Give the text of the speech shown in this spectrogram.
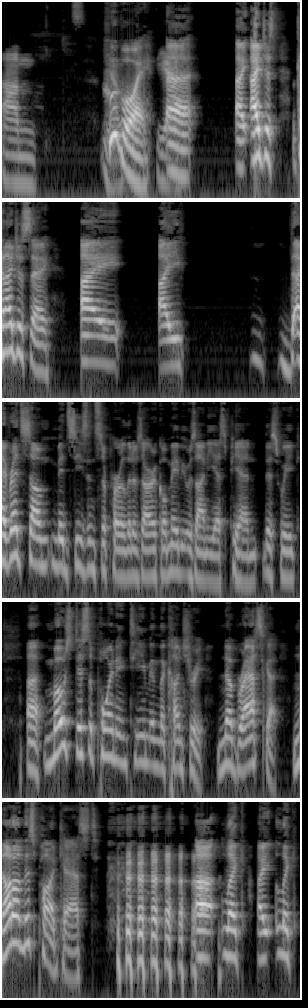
Um, Who boy. Yeah. Uh, I, I just, can I just say, I I I read some mid-season superlatives article. Maybe it was on ESPN this week. Uh, most disappointing team in the country, Nebraska. Not on this podcast. uh, like I like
